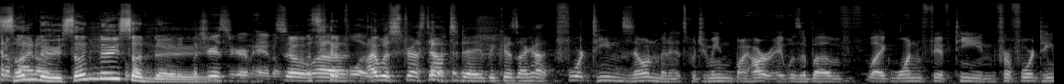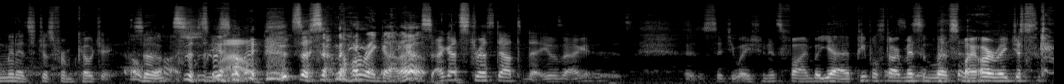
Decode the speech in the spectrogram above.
Sunday, Sunday, Sunday. What's your Instagram handle? So Let's get a uh, plug. I was stressed out today because I got 14 zone minutes, which means my heart rate was above like 115 for 14 minutes just from coaching. Oh, so, gosh. so, so, Wow. so, so The heart rate got I got, up. I got stressed out today. It was like it's, it's a situation. It's fine, but yeah, if people start missing lifts, my heart rate just.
